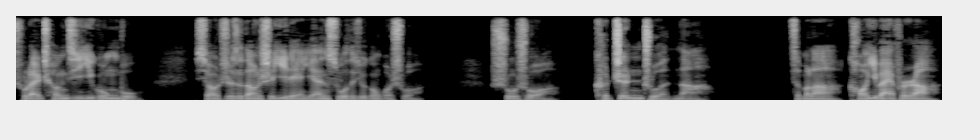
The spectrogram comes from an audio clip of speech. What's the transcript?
出来成绩一公布，小侄子当时一脸严肃的就跟我说：“叔叔，可真准呐！怎么了？考一百分啊？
